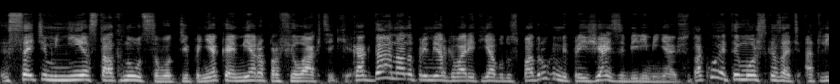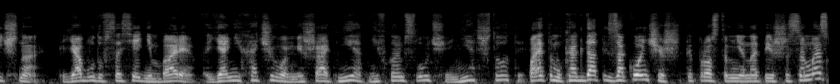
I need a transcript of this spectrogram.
с этим не столкнуться? Вот, типа, некая мера профилактики. Когда она, например, говорит, я буду с подругами, приезжай, забери меня и все такое, ты можешь сказать, отлично, я буду в соседнем баре, я не хочу вам мешать. Нет, ни в коем случае. Нет, что ты. Поэтому, когда ты закончишь, ты просто мне напишешь смс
